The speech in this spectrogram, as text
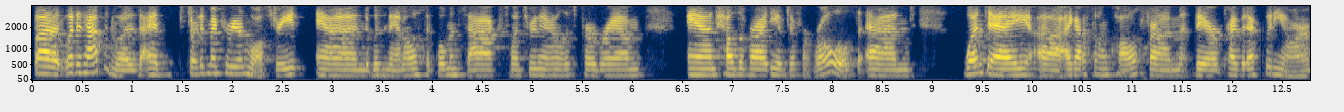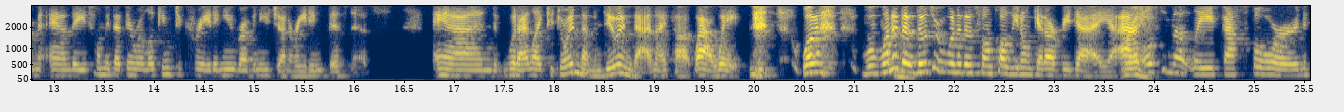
But what had happened was I had started my career in Wall Street and was an analyst at Goldman Sachs, went through the analyst program, and held a variety of different roles. And one day uh, I got a phone call from their private equity arm, and they told me that they were looking to create a new revenue generating business. and would I like to join them in doing that? And I thought, wow, wait, well, one of the, those are one of those phone calls you don't get every day. And ultimately, fast forward,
